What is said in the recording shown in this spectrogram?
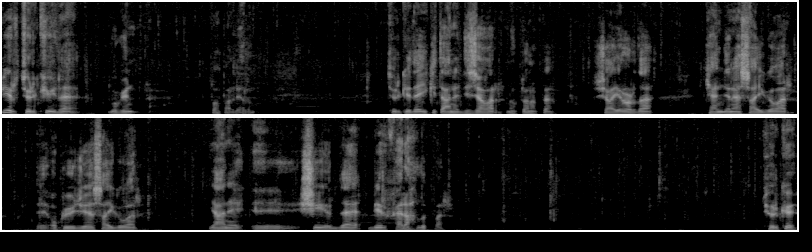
Bir türküyle bugün toparlayalım. Türkiye'de iki tane dize var nokta nokta. Şair orada kendine saygı var, e, okuyucuya saygı var. Yani e, şiirde bir ferahlık var. Türkü,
